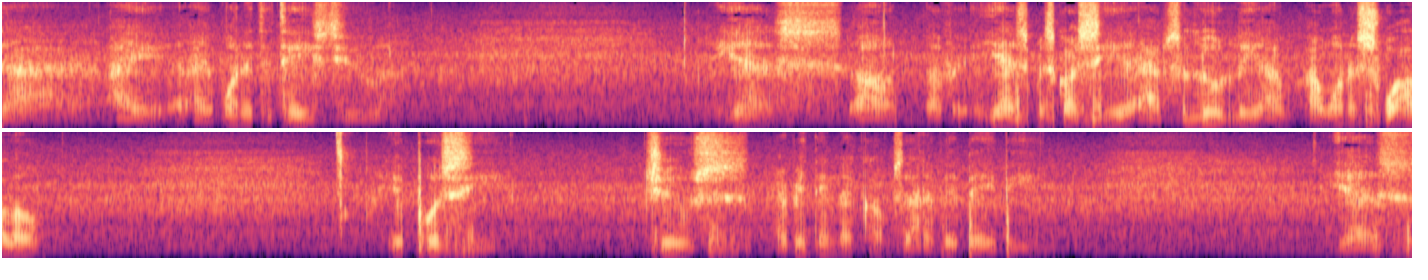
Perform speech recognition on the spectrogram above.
uh, I I wanted to taste you Yes, um, yes, Miss Garcia, absolutely. I, I want to swallow your pussy, juice, everything that comes out of it, baby. Yes.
